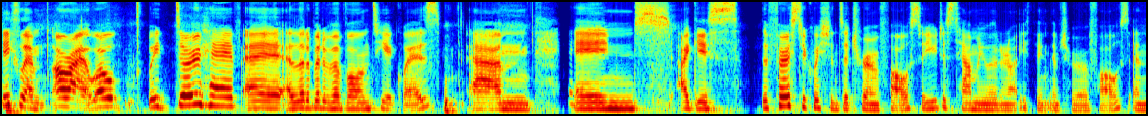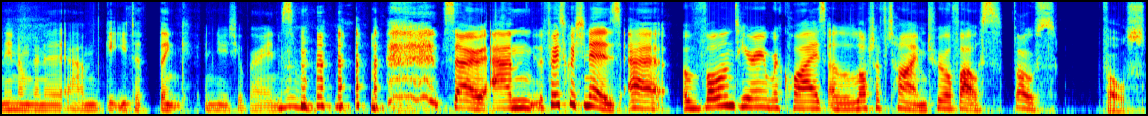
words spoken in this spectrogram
excellent. All right. Well, we do have a, a little bit of a volunteer quiz. Um, and I guess the first two questions are true and false. So you just tell me whether or not you think they're true or false. And then I'm going to um, get you to think and use your brains. so um, the first question is uh, volunteering requires a lot of time. True or false? False. False.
